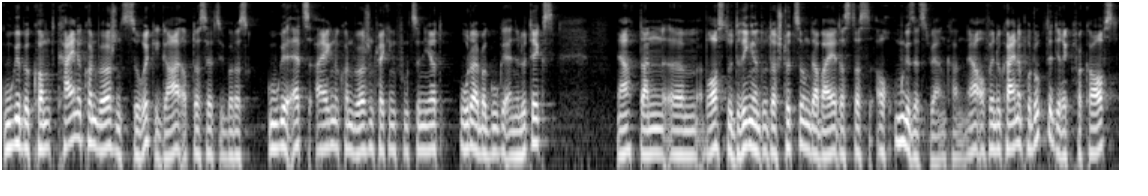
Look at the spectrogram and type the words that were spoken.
Google bekommt keine Conversions zurück, egal ob das jetzt über das Google Ads eigene Conversion Tracking funktioniert oder über Google Analytics, ja, dann ähm, brauchst du dringend Unterstützung dabei, dass das auch umgesetzt werden kann. Ja, auch wenn du keine Produkte direkt verkaufst,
